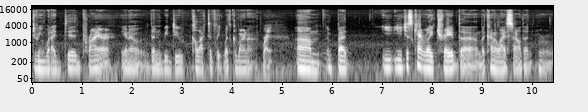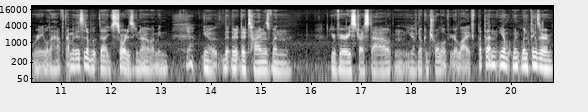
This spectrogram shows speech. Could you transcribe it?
doing what I did prior, you know, than we do collectively with Kavarna right. um, but you, you just can't really trade the the kind of lifestyle that we're, we're able to have. I mean, it's a double-edged sword, as you know. I mean, Yeah. you know, th- there, there are times when you're very stressed out and you have no control over your life. But then, you know, when, when things are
